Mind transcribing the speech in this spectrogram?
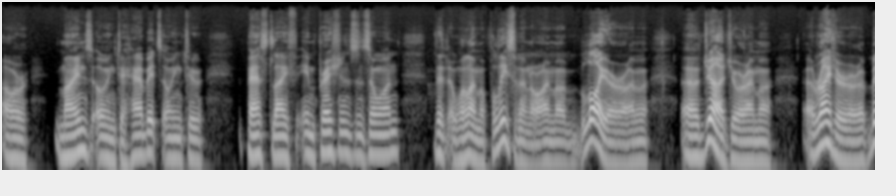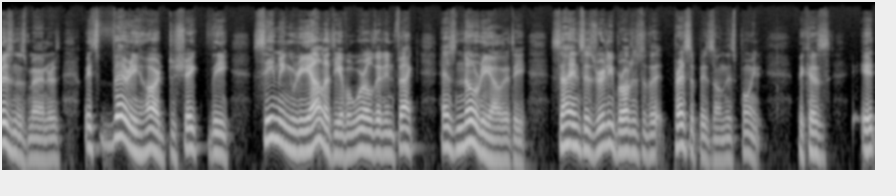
our minds, owing to habits, owing to past life impressions and so on that, well, I'm a policeman or I'm a lawyer or I'm a, a judge or I'm a, a, writer or a businessman. It's very hard to shake the seeming reality of a world that, in fact, has no reality. Science has really brought us to the precipice on this point because it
